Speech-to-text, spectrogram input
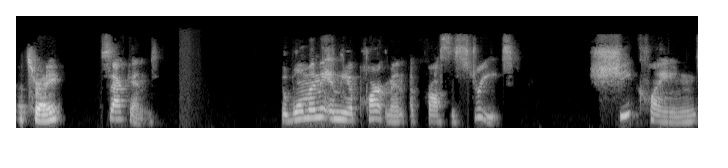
That's right. Second, the woman in the apartment across the street, she claimed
